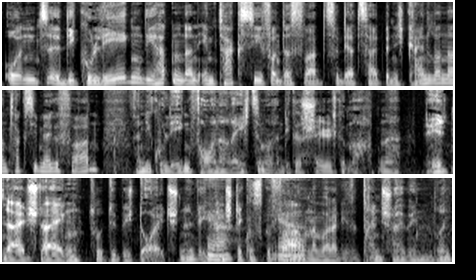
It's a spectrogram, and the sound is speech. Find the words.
Und äh, die Kollegen, die hatten dann im Taxi, von das war zu der Zeit, bin ich kein London-Taxi mehr gefahren, dann die Kollegen vorne rechts immer so ein dickes Schild gemacht, ne? Hinten einsteigen, so typisch deutsch, ne? Wegen Ja. Ansteckungsgefahr. Ja. Und dann war da diese Trennscheibe hinten drin.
